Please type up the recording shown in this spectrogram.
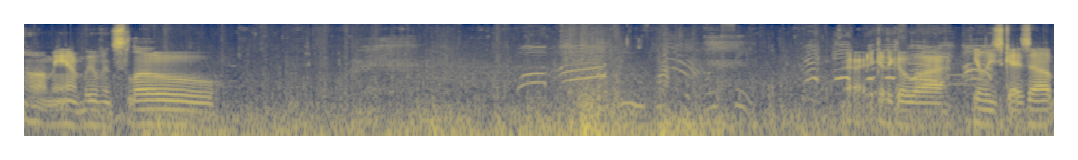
Oh man, I'm moving slow. Warm up! Team has captured point C. Get in Alright, I gotta go uh, heal these guys up.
